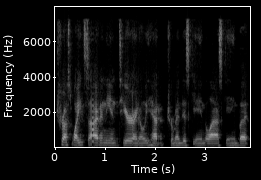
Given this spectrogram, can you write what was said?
trust Whiteside in the interior. I know he had a tremendous game the last game, but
